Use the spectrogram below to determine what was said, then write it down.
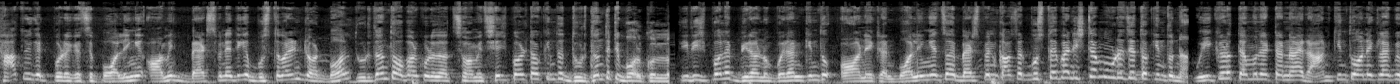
সাত উইকেট পড়ে গেছে বোলিং এ। অমিত ব্যাটসম্যানের দিকে বুঝতে পারেনি ডট বল দুর্দান্ত ওভার করে যাচ্ছে অমিত। শেষ বলটাও কিন্তু দুর্দান্ত একটি বল করল। তিরিশ বলে বিরানব্বই রান কিন্তু অনেক রান বোলিং এ জয় ব্যাটসম্যান কাউসার বুঝতে পারেন স্টাম্প উড়ে যেত কিন্তু না। উইকেটও তেমন একটা নয় রান কিন্তু অনেক লাগবে।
